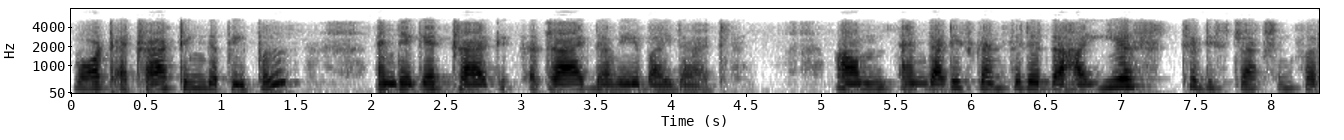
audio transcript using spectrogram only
what attracting the people and they get dragged dragged away by that. Um, and that is considered the highest distraction for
